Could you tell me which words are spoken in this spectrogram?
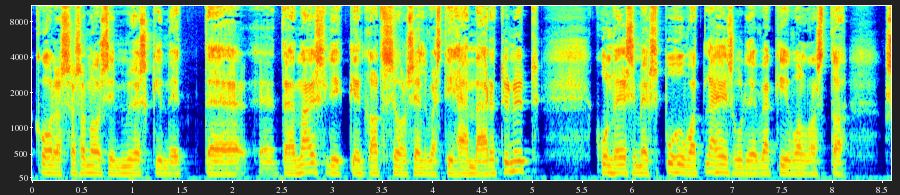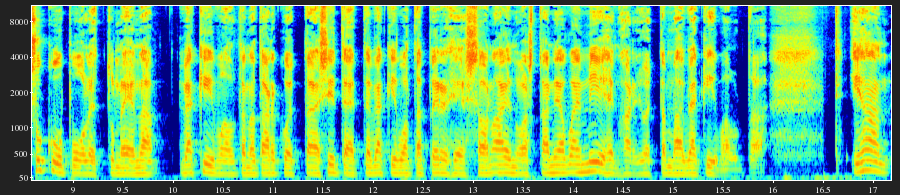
kohdassa sanoisin myöskin, että tämä naisliikkeen katse on selvästi hämärtynyt, kun he esimerkiksi puhuvat läheisuuden väkivallasta sukupuolettuneena väkivaltana tarkoittaa sitä, että väkivalta perheessä on ainoastaan ja vain miehen harjoittamaa väkivaltaa. Ihan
